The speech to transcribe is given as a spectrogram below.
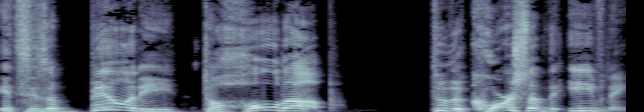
It's his ability to hold up through the course of the evening.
